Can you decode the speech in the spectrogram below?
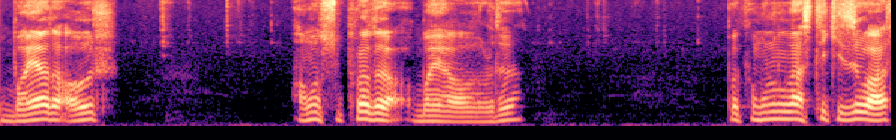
Bayağı da ağır. Ama Supra da bayağı ağırdı. Bakın bunun lastik izi var.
